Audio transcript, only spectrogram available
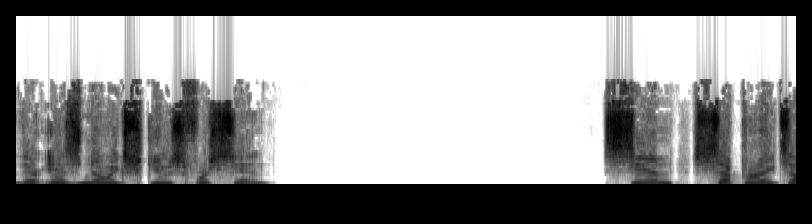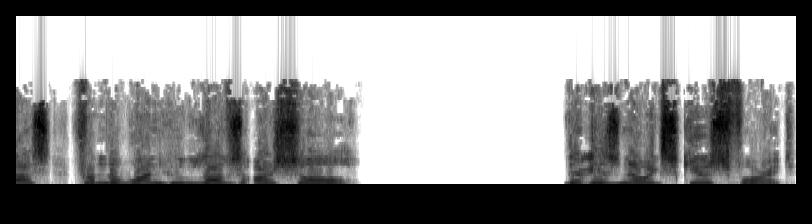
There is no excuse for sin. Sin separates us from the one who loves our soul. There is no excuse for it.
